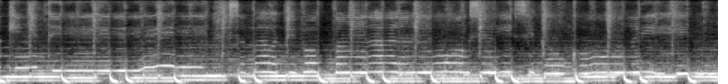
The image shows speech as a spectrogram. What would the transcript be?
aking ngiti. Sa bawat tibok pangalan mo ang sinisigaw kong lihim.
